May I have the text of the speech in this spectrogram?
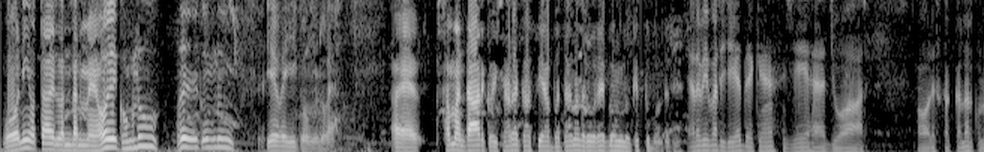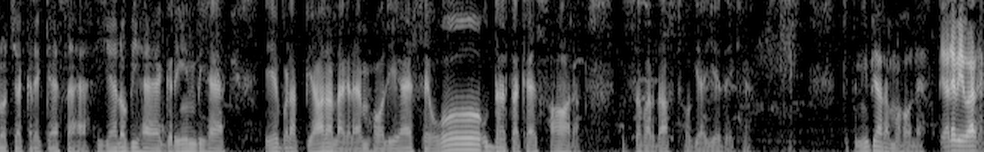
वो नहीं होता है लंदन में, ओए गोंगलू ओए गोंगलू। ये वही गोंगलू है। समझदार को इशारा काफ़ी, आप बताना ज़रूर है गोंगलू किसको बोलते थे? यार वीवर ये देखें, ये है ज्वार। और इसका कलर कलर चेक करें कैसा है। येलो भी है ग्रीन भी है। ये बड़ा प्यारा लग रहा है माहौल, ये ऐसे, वो उधर तक है, सारा ज़बरदस्त हो गया, ये देखें कितनी प्यारा माहौल है। प्यारे व्यवहार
